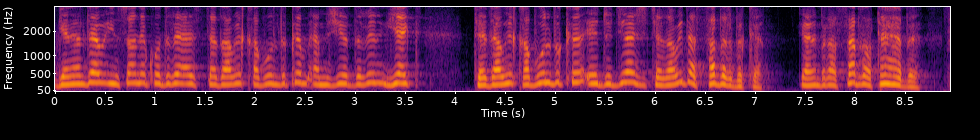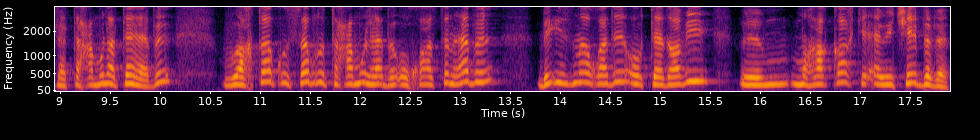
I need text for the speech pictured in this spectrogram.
genelde ew însanê ku divê ez tedawî qebûl dikim, em jî divin yek tedawî qebûl bike ê dudya ji tedawî de sebir bike. Yanî bila sebra te hebe, bila tehemûla te hebe. Wexta ku sebr û tehemûl hebe û xwestin hebe bi îzna Xwedê û tedawî muheqeq ke ewê çê bibe.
